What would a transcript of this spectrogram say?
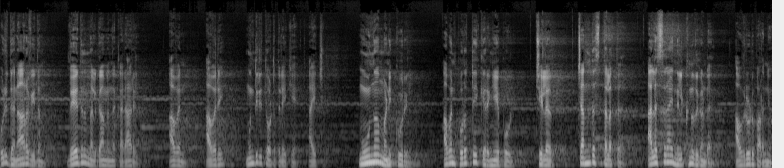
ഒരു ധനാറ വീതം വേതനം നൽകാമെന്ന കരാറിൽ അവൻ അവരെ മുന്തിരിത്തോട്ടത്തിലേക്ക് അയച്ചു. മൂന്നാം മണിക്കൂറിൽ അവൻ പുറത്തേക്കിറങ്ങിയപ്പോൾ ചിലർ ചന്തസ്ഥലത്ത് അലസരായി നിൽക്കുന്നത് കണ്ട് അവരോട് പറഞ്ഞു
